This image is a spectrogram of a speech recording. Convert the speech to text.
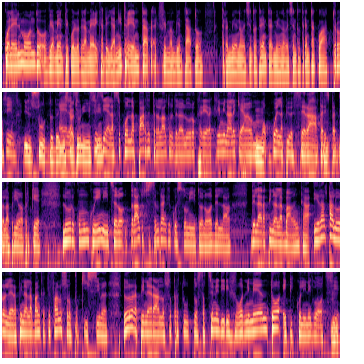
Qual è il mondo? Ovviamente quello dell'America degli anni 30, beh, il film ambientato tra il 1930 e il 1934, Sì. il sud degli È la Stati se- Uniti. Sì, sì, è la seconda parte, tra l'altro, della loro carriera criminale, che è un Mm. po' quella più efferata rispetto alla prima, perché loro comunque iniziano. Tra l'altro, c'è sempre anche questo mito no, della, della rapina alla banca. In realtà, loro le rapine alla banca che fanno sono pochissime. Loro rapineranno soprattutto stazioni di rifornimento e piccoli negozi.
